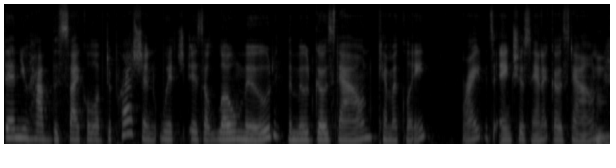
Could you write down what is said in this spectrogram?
then you have the cycle of depression, which is a low mood. The mood goes down chemically, right? It's anxious and it goes down. Mm.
